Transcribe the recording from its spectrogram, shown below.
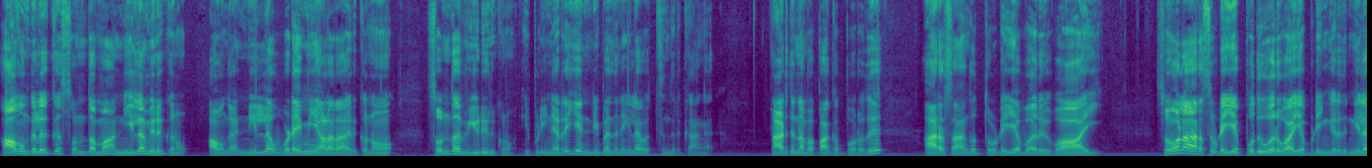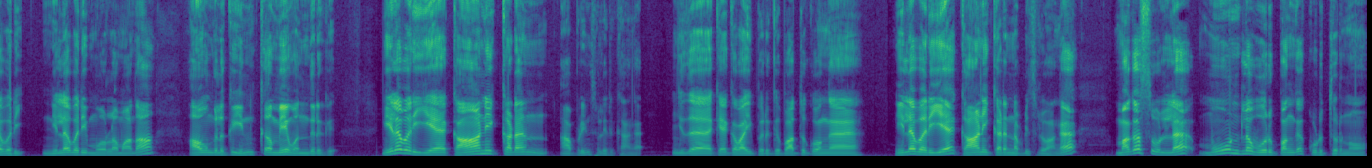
அவங்களுக்கு சொந்தமாக நிலம் இருக்கணும். அவங்க நில உடைமையாளராக இருக்கணும். சொந்த வீடு இருக்கணும். இப்படி நிறைய நிபந்தனைகளை வச்சுருந்துருக்காங்க. அடுத்து நம்ம பார்க்க போகிறது அரசாங்கத்துடைய வருவாய். சோழ அரசுடைய பொது வருவாய் அப்படிங்கிறது நிலவரி. நிலவரி மூலமாக தான் அவங்களுக்கு இன்கமே வந்திருக்கு. நிலவரிய காணிக்கடன் அப்படின்னு சொல்லியிருக்காங்க. இதை கேட்க வாய்ப்பு இருக்குது பார்த்துக்கோங்க. நிலவரிய காணிக்கடன் அப்படின்னு சொல்லுவாங்க. மகசூலில் மூணில் ஒரு பங்கை கொடுத்துடணும்.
